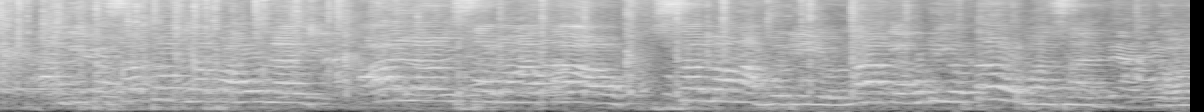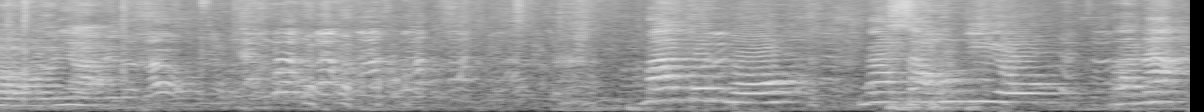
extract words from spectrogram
Ang ipasabot na pahulay alang sa mga tao sa mga Hudiyo na. Kay Hudiyo tao man sa. Oh, nya. Maton mo nga sa Hudiyo, rana,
